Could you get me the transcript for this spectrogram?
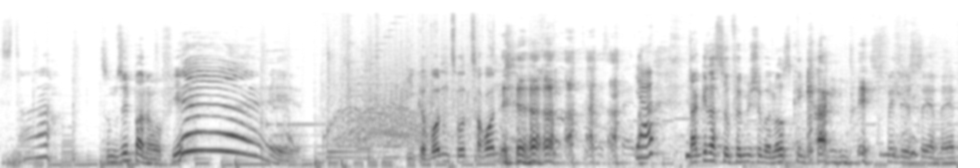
ist. Ah, zum Südbahnhof. Yay! Die gewonnen, so Zaron. Ja, Danke, dass du für mich immer losgegangen bist. Finde ich sehr nett.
